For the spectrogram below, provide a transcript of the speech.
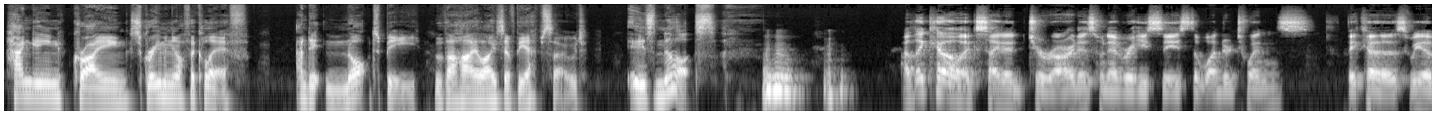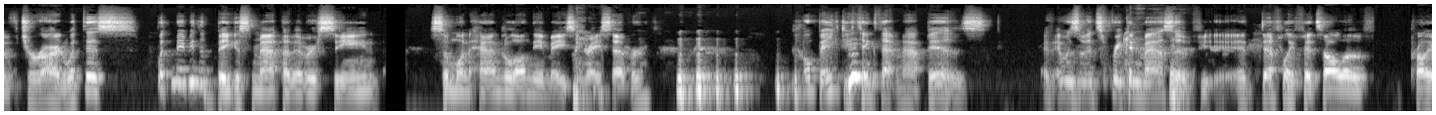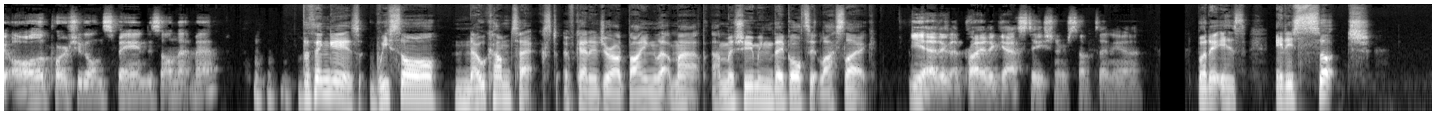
hanging, crying, screaming off a cliff, and it not be the highlight of the episode is nuts. Mm-hmm. I like how excited Gerard is whenever he sees the Wonder Twins because we have Gerard with this, with maybe the biggest map I've ever seen someone handle on the Amazing Race ever. how big do you think that map is? It, it was it's freaking massive. It definitely fits all of probably all of Portugal and Spain is on that map the thing is, we saw no context of Ken and Gerard buying that map. I'm assuming they bought it last leg. Yeah, they probably at a gas station or something. Yeah, but it is it is such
